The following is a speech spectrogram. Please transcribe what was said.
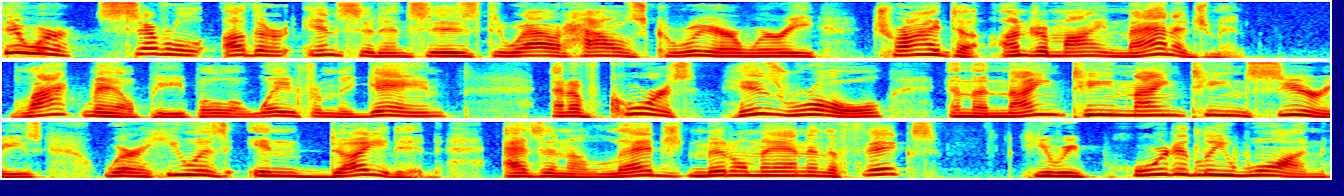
There were several other incidences throughout Hal's career where he tried to undermine management, blackmail people away from the game, and of course, his role in the 1919 series where he was indicted as an alleged middleman in the fix, he reportedly won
